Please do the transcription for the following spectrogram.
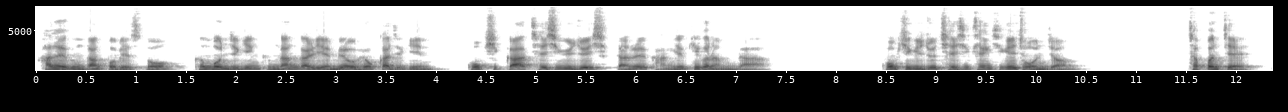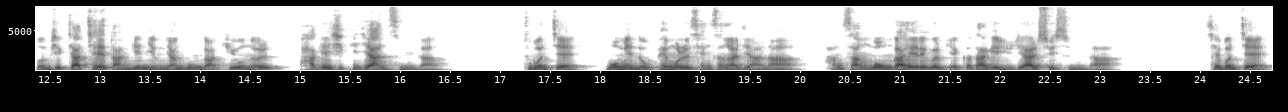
하늘건강법에서도 근본적인 건강관리에 매우 효과적인 곡식과 채식 위주의 식단을 강력히 권합니다. 곡식 위주 채식 생식의 좋은 점. 첫 번째, 음식 자체에 담긴 영양분과 기운을 파괴시키지 않습니다. 두 번째, 몸에 노폐물을 생성하지 않아 항상 몸과 혈액을 깨끗하게 유지할 수 있습니다. 세 번째,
